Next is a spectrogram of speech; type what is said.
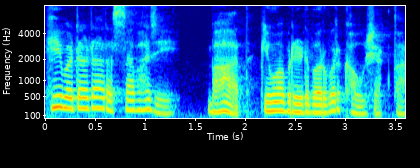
ही बटाटा रस्सा भाजी भात किंवा ब्रेडबरोबर खाऊ शकता.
